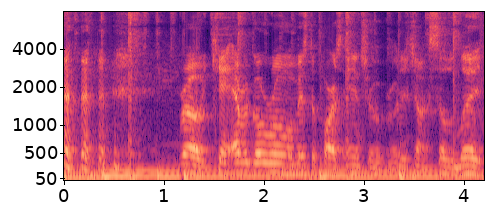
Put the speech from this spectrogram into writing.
bro, you can't ever go wrong with MissedThePart's intro, bro. This junk's so lit.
